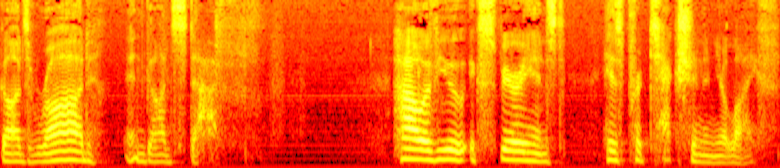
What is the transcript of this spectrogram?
God's rod and God's staff? How have you experienced his protection in your life,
